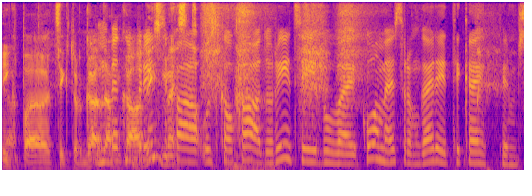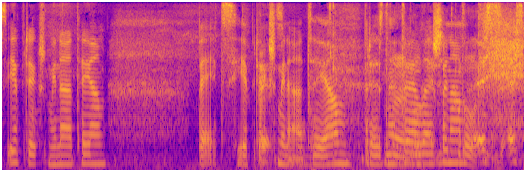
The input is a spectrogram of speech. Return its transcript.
ik pa cik tur gadam Bet, nu, principā, izmest. uz kaut kādu rīcību vai ko mēs varam gaidīt tikai pirms iepriekš minētajām. Pēc iepriekš Pēc. minētajām prezidenta nu, vēlēšanām. Es, es,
